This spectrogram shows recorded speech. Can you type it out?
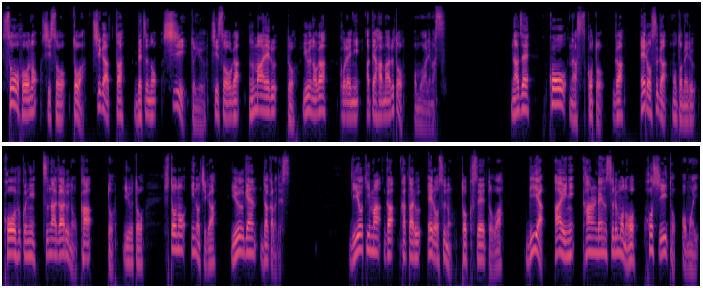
双方の思想とは違った別の C という思想が生まれるというのがこれに当てはまると思われます。なぜこうなすことがエロスが求める幸福につながるのかというと、人の命が有限だからです。ディオティマが語るエロスの特性とは、美や愛に関連するものを欲しいと思い、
